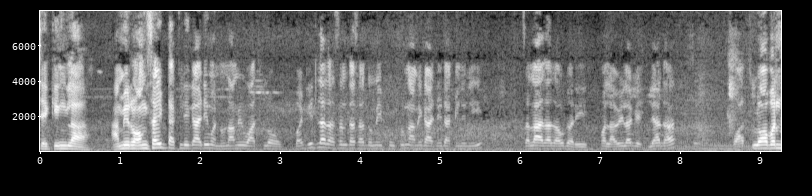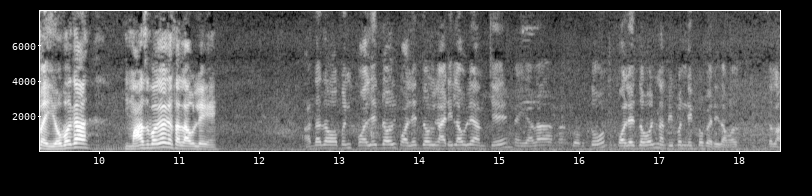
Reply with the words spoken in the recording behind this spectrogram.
चेकिंगला आम्ही रॉंग साईड टाकली गाडी म्हणून आम्ही वाचलो. बघितलाच असेल तसा तुम्ही कुठून आम्ही गाडी टाकलेली. चला आता जाऊ घरी. फलावीला घेतली आता. वाचलो आपण भाई. हो बघा. मास्क बघा कसा लावले. आता जाऊ आपण कॉलेज जवळ कॉलेज जवळ गाडी लावली आमचे. याला करतो. कॉलेज जवळ ना मी पण निघतो घरी जावं. चला.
